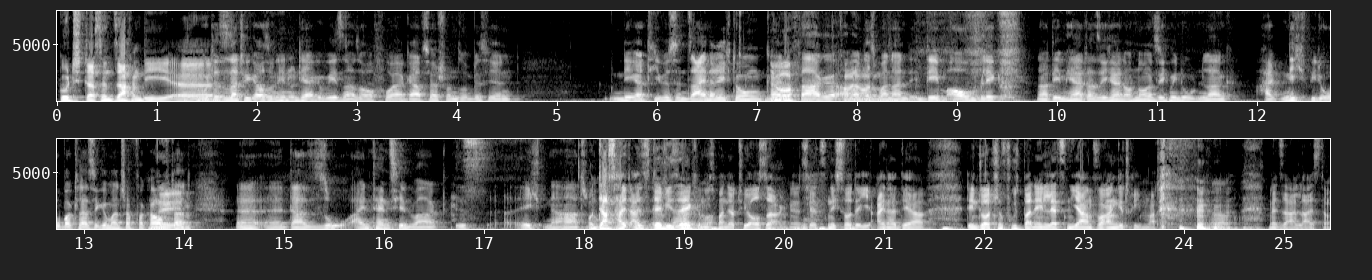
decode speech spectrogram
gut, das sind Sachen, die. Äh, Gut, das ist natürlich auch so ein Hin und Her gewesen. Also auch vorher gab es ja schon so ein bisschen Negatives in seine Richtung, keine Ja, Frage. keine Aber dass Ahnung. man dann in dem Augenblick, nachdem Hertha sich halt auch 90 Minuten lang halt nicht wie die oberklassige Mannschaft verkauft Nee. hat, äh, äh, da so ein Tänzchen wagt, ist echt eine harte und das halt als Davy harte Selke, muss man natürlich auch sagen. Er ist jetzt nicht so die, einer, der den deutschen Fußball in den letzten Jahren vorangetrieben hat. Mit seiner Leistung.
